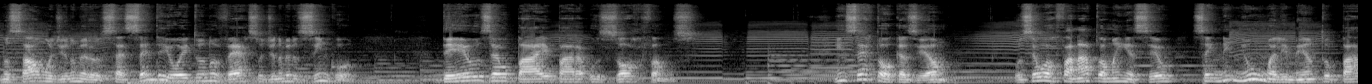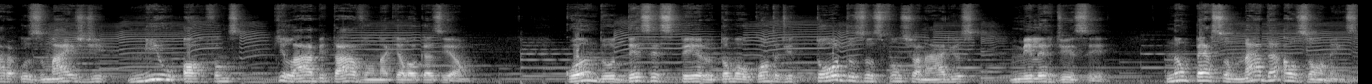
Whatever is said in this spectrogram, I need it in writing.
no Salmo de número 68, no verso de número 5. Deus é o Pai para os órfãos. Em certa ocasião, o seu orfanato amanheceu sem nenhum alimento para os mais de mil órfãos que lá habitavam naquela ocasião. Quando o desespero tomou conta de todos os funcionários, Miller disse: Não peço nada aos homens,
